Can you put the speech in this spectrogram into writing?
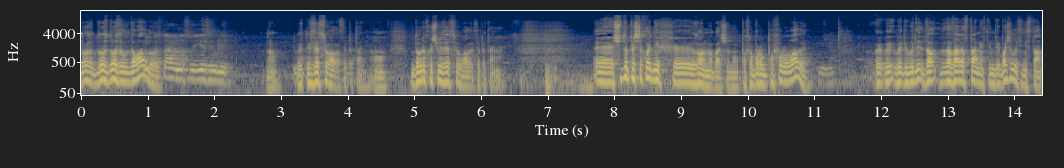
Доз, доз, дозвіл давав Він дозвіл? поставив на своїй землі. Ну, ви з'ясували це питання. О. Добре, хоч ви з'ясували це питання. Е, щодо пішохідних е, зон ми бачимо. Пофарбували? Ви, ви, ви, за, за зараз стан їх не бачили їхній стан?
